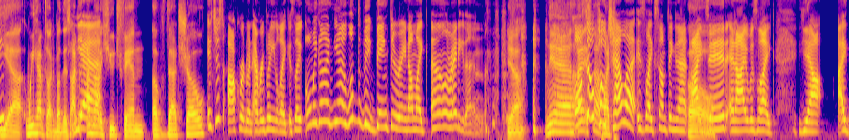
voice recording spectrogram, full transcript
Yeah, we have talked about this. I'm I'm not a huge fan of that show. It's just awkward when everybody like is like, "Oh my god, yeah, I love The Big Bang Theory," and I'm like, "Alrighty then." Yeah. Yeah. Also, my- Coachella is like something that I Oh. did, and I was like, yeah. I,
